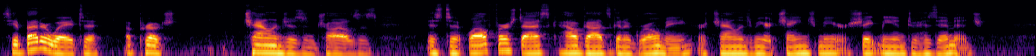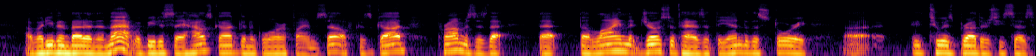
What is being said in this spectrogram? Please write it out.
See, a better way to approach challenges and trials is is to well first ask how god's going to grow me or challenge me or change me or shape me into his image. Uh, but even better than that would be to say how's god going to glorify himself? Because god promises that that the line that joseph has at the end of the story uh, to his brothers he says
